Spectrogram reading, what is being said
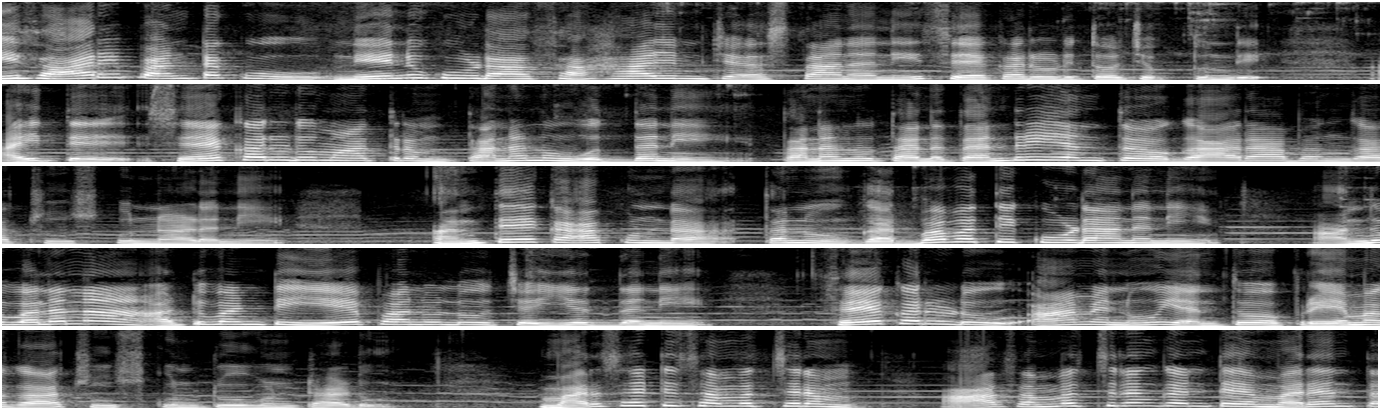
ఈసారి పంటకు నేను కూడా సహాయం చేస్తానని శేఖరుడితో చెప్తుంది. అయితే శేఖరుడు మాత్రం తనను వద్దని తనను తన తండ్రి ఎంతో గారాభంగా చూసుకున్నాడని అంతేకాకుండా తను గర్భవతి కూడానని అందువలన అటువంటి ఏ పనులు చెయ్యొద్దని శేఖరుడు ఆమెను ఎంతో ప్రేమగా చూసుకుంటూ ఉంటాడు. మరుసటి సంవత్సరం ఆ సంవత్సరం కంటే మరింత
